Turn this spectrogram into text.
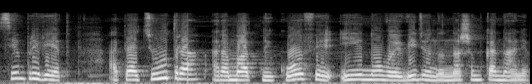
Всем привет! Опять утро, ароматный кофе и новое видео на нашем канале.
